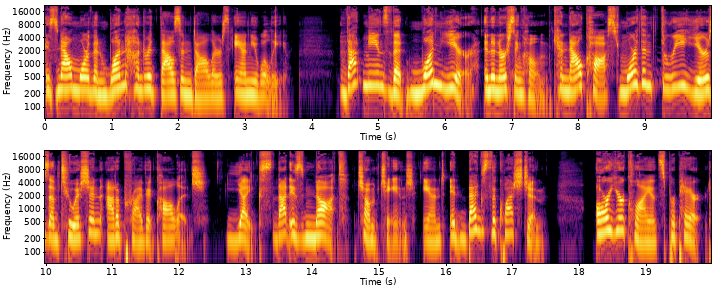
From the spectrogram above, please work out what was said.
is now more than $100,000 annually. That means that one year in a nursing home can now cost more than three years of tuition at a private college. Yikes, that is not chump change, and it begs the question Are your clients prepared?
